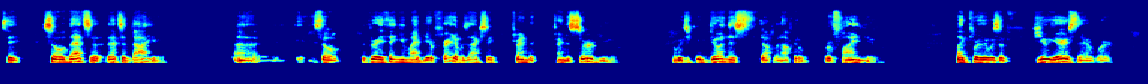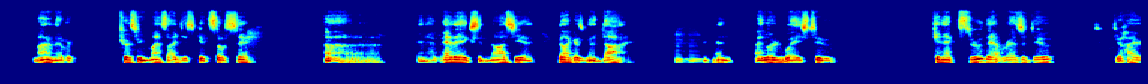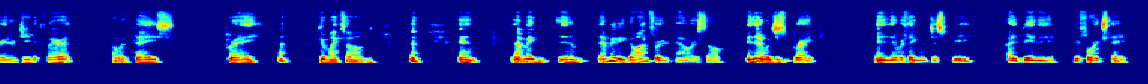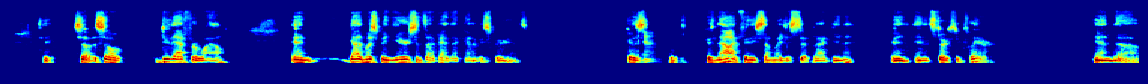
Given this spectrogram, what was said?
See, so that's a that's a value. Uh, so the very thing you might be afraid of is actually trying to trying to serve you. But you keep doing this stuff enough, it'll refine you. Like for there was a few years there where I don't know, every two or three months I just get so sick uh, and have headaches and nausea, feel like I was going to die. Mm-hmm. And then I learned ways to connect through that residue to higher energy to clear it. I would pace, pray, do my tones, and that may you know, that may be gone for an hour or so, and then it would just break, and everything would just be I'd be in a euphoric state. See? So so do that for a while, and God, it must have been years since I've had that kind of experience. Because because yeah. now I finish something, I just sit back in it, and, and it starts to clear. And uh,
